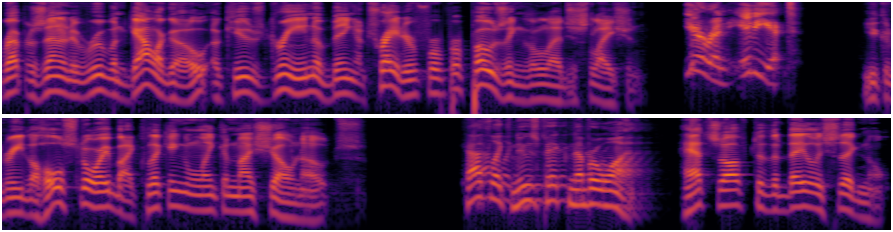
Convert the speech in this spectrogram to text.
Representative Ruben Gallego accused Greene of being a traitor for proposing the legislation. You're an idiot. You can read the whole story by clicking the link in my show notes. Catholic News Pick number one. Hats off to the Daily Signal.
